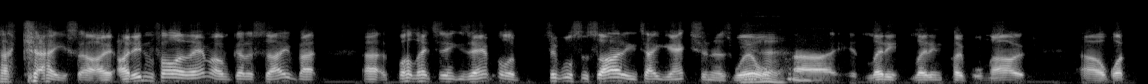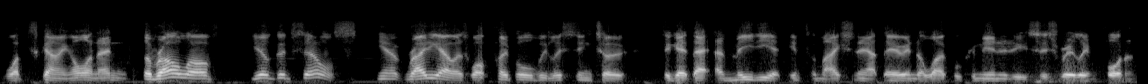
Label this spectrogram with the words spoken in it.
Okay, so I, I didn't follow them, I've got to say, but uh, well, that's an example of civil society taking action as well, Yeah. uh, letting letting people know uh, what what's going on and the role of your good selves. You know, radio is what people will be listening to to get that immediate information out there into local communities is really important.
